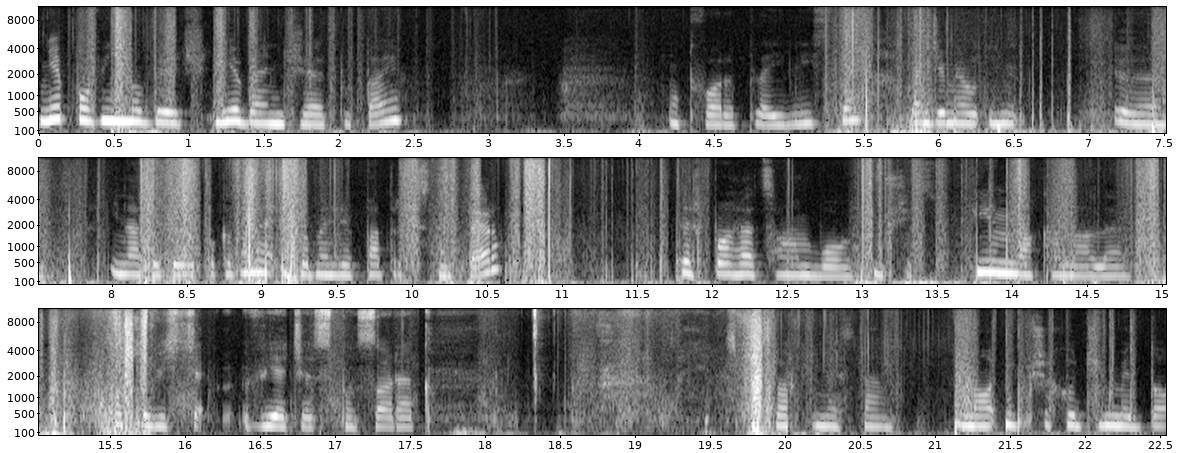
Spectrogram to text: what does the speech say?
nie powinno być, nie będzie tutaj. Utwory playlisty. Będzie miał in, y, inaczej tutaj pokazane i to będzie Patryk Stumper. Też polecam, bo już jest film na kanale. Oczywiście wiecie, sponsorek. Sponsorkiem jestem. No i przechodzimy do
